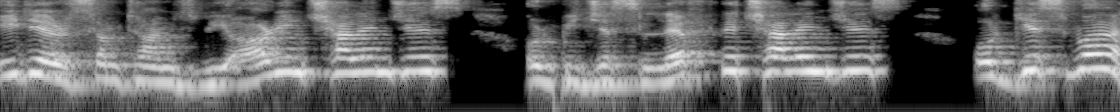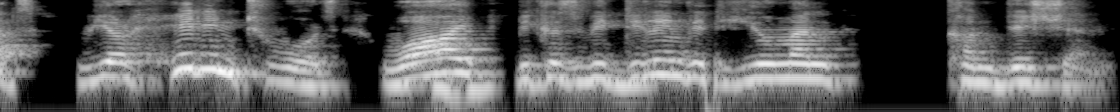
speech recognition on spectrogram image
either sometimes we are in challenges or we just left the challenges or guess what? We are heading towards. Why? Because we're dealing with human condition.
